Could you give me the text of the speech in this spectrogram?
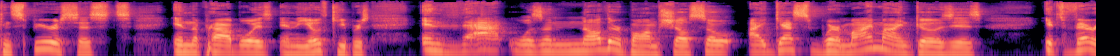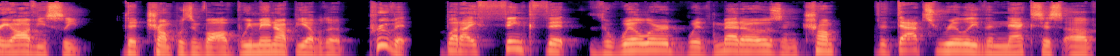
conspiracists in the Proud Boys and the Oath Keepers. And that was another bombshell. So I guess where my mind goes is it's very obviously that Trump was involved. We may not be able to prove it, but I think that the Willard with Meadows and Trump that that's really the nexus of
